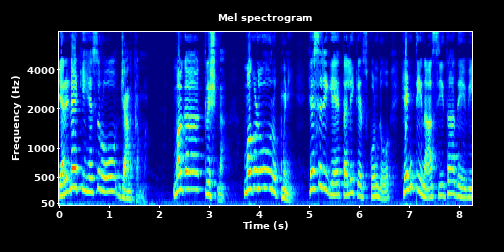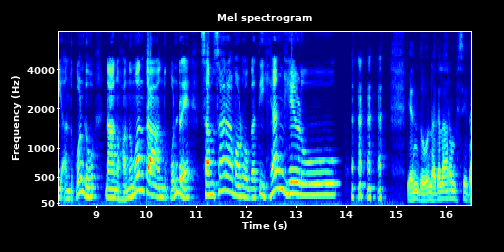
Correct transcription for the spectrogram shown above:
ಎರಡನೇಕಿ ಹೆಸರು ಜಾನಕಮ್ಮ. ಮಗ ಕೃಷ್ಣ ಮಗಳು ರುಕ್ಮಿಣಿ. ಹೆಸರಿಗೆ ತಲೆ ಕೆಡಿಸ್ಕೊಂಡು ಹೆಂಡತಿನ ಸೀತಾದೇವಿ ಅಂದುಕೊಂಡು ನಾನು ಹನುಮಂತ ಅಂದುಕೊಂಡ್ರೆ ಸಂಸಾರ ಮಾಡೋ ಗತಿ ಹೆಂಗ್ ಹೇಳು? ಎಂದು ನಗಲಾರಂಭಿಸಿದ.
